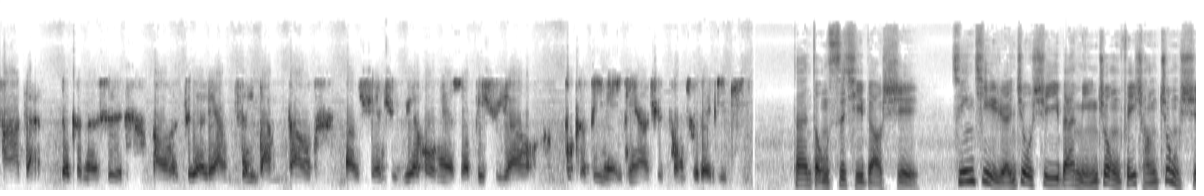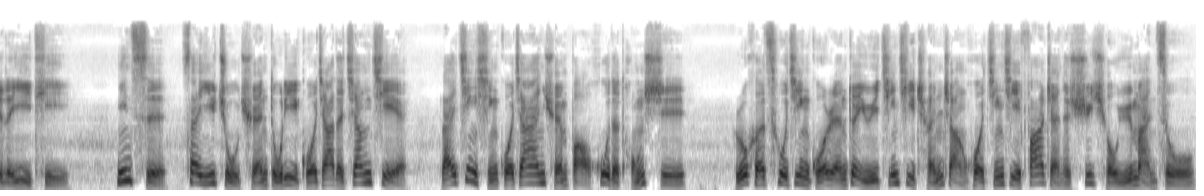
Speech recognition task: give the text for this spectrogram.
发展？这可能是呃这个两政党到呃选举越后面的时候，必须要不可避免一定要去碰触的议题。但董思琪表示，经济仍旧是一般民众非常重视的议题，因此在以主权独立国家的疆界来进行国家安全保护的同时，如何促进国人对于经济成长或经济发展的需求与满足，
